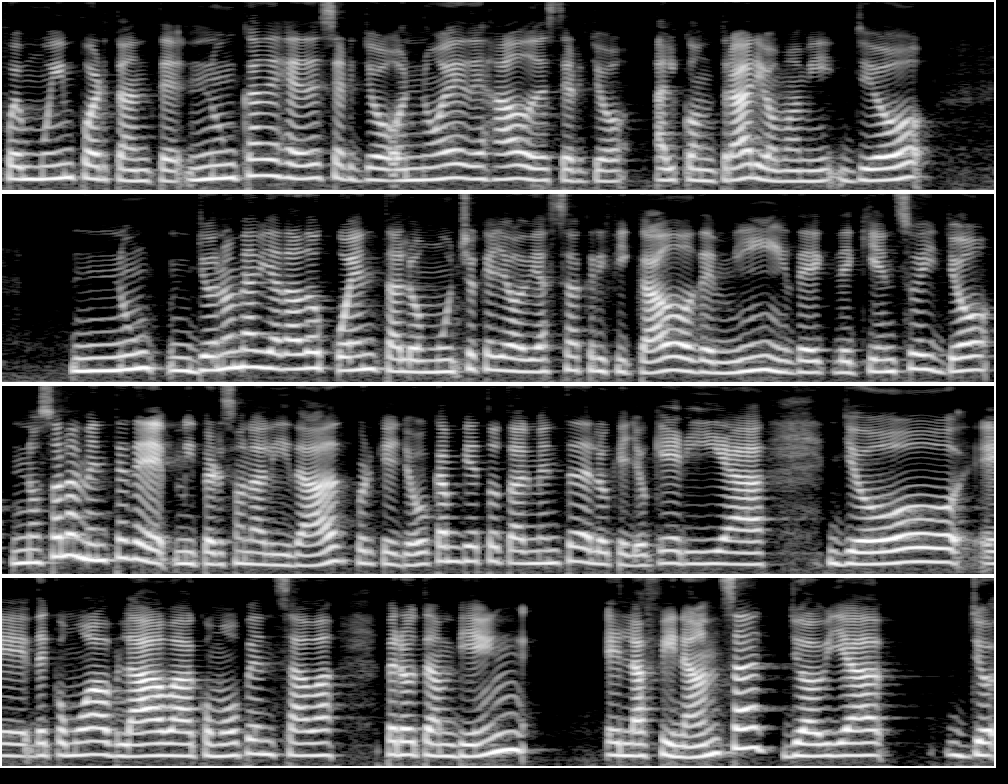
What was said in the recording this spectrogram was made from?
fue muy importante. Nunca dejé de ser yo o no he dejado de ser yo. Al contrario, mami, yo yo no me había dado cuenta lo mucho que yo había sacrificado de mí, de, de, quién soy yo, no solamente de mi personalidad, porque yo cambié totalmente de lo que yo quería, yo eh, de cómo hablaba, cómo pensaba, pero también en la finanza yo había yo,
